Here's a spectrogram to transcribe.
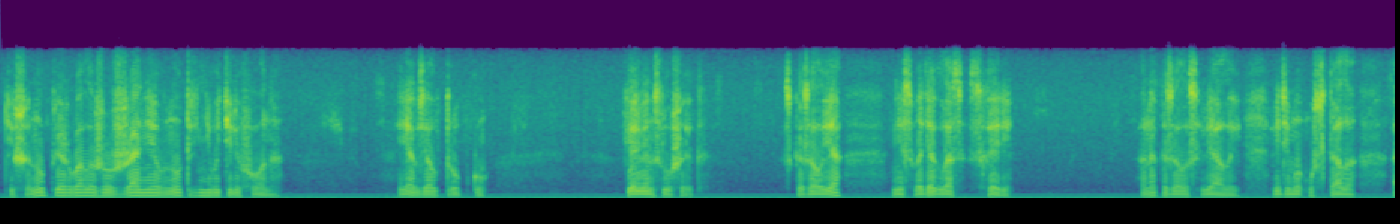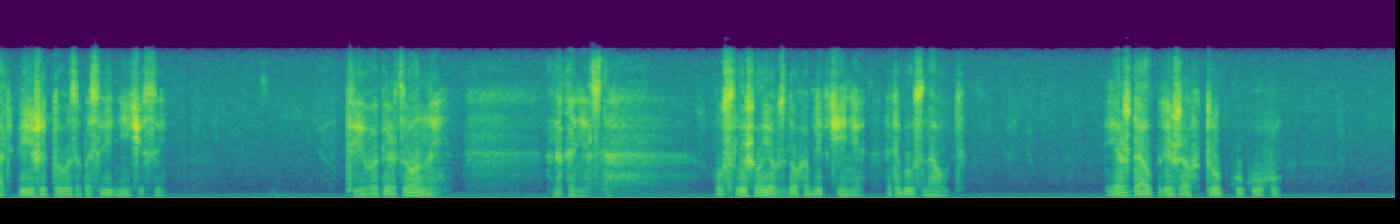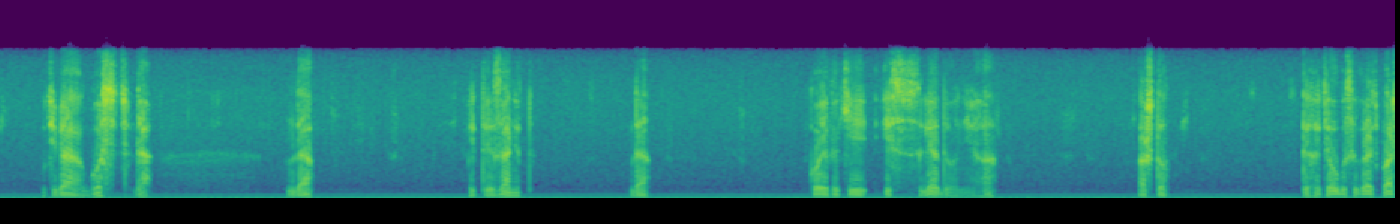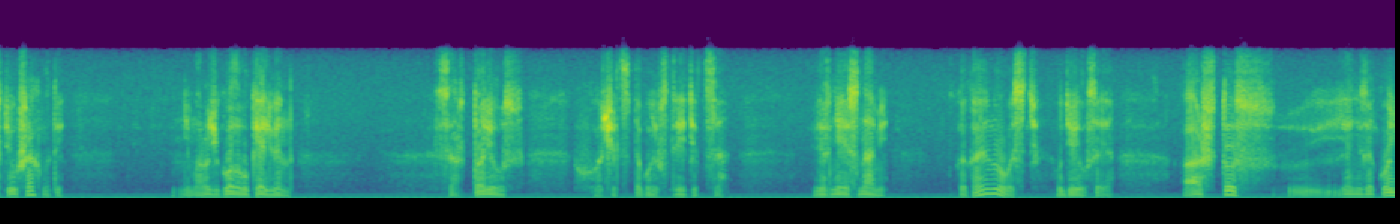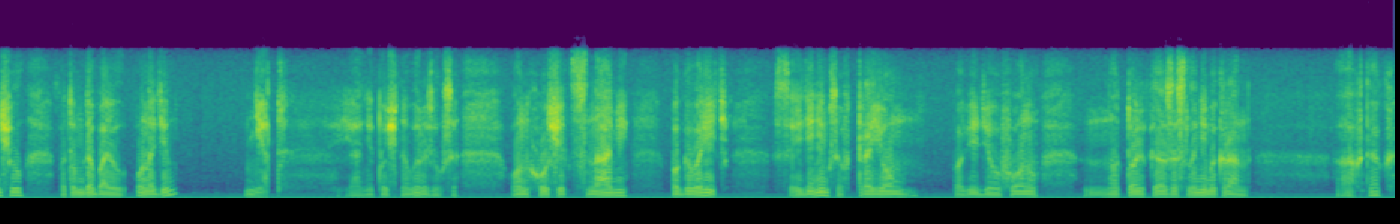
Тишину прервало жужжание внутреннего телефона. Я взял трубку. «Кельвин слушает», — сказал я, не сводя глаз с Хэри. Она казалась вялой, видимо, устала от пережитого за последние часы. «Ты в операционной?» «Наконец-то!» Услышал я вздох облегчения. Это был Снаут. Я ждал, прижав трубку к уху. «У тебя гость, да?» «Да». «И ты занят?» «Да». «Кое-какие исследования, а?» «А что?» Ты хотел бы сыграть партию в шахматы? Не морочь голову, Кельвин. Сарториус хочет с тобой встретиться. Вернее, с нами. Какая новость? Удивился я. А что с... Я не закончил, потом добавил. Он один? Нет, я не точно выразился. Он хочет с нами поговорить. Соединимся втроем по видеофону, но только заслоним экран. Ах так...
